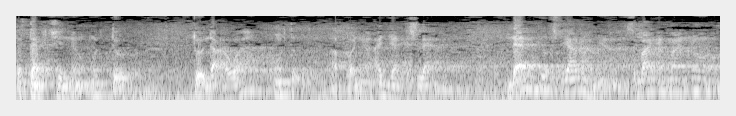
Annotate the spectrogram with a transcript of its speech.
datang ke Cina untuk untuk dakwah untuk apa nama ajar Islam. Dan untuk sejarahnya sebanyak mana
